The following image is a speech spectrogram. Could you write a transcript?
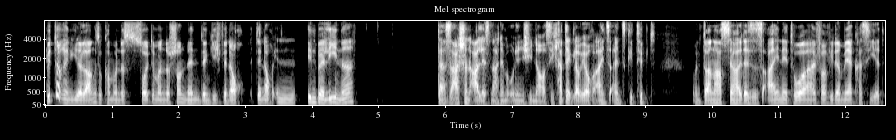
bittere Niederlagen, so kann man das, sollte man das schon nennen, denke ich, wenn auch, denn auch in, in Berlin, ne, da sah schon alles nach einem Unentschieden aus. Ich hatte, glaube ich, auch 1-1 getippt. Und dann hast du halt dieses eine Tor einfach wieder mehr kassiert.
